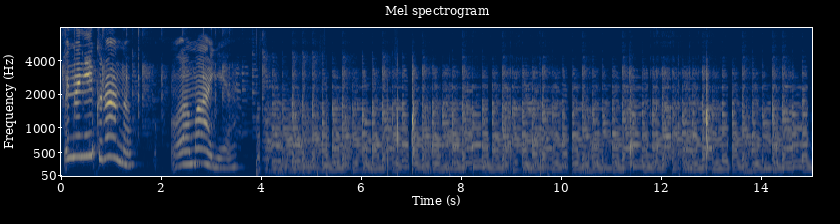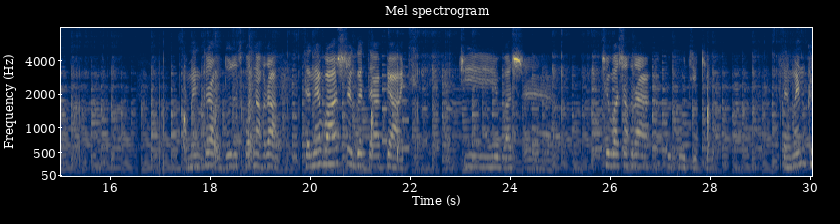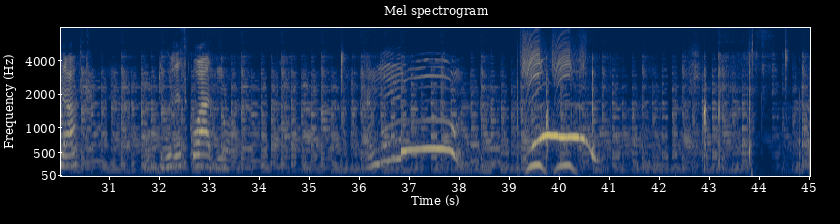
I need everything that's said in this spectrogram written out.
Він мені екран ламає. Майнкрафт дуже складна гра. Це не ваше GTA 5. Чи ваше. Чи ваша гра кукутики. Це Майнкрафт. Тут дуже складно. Та ну.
